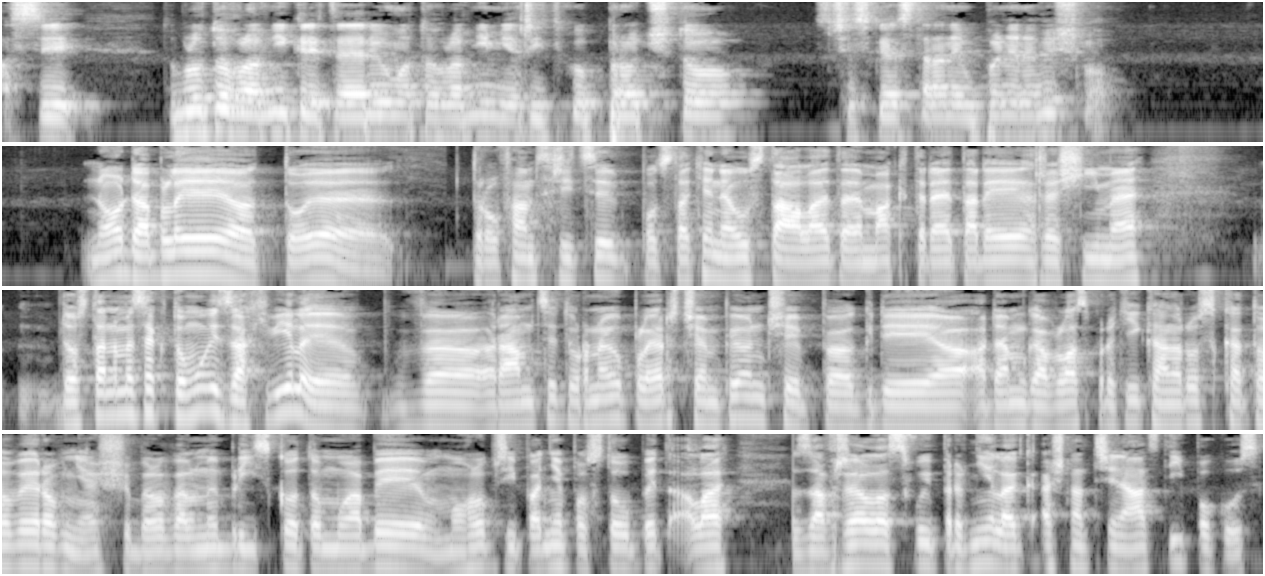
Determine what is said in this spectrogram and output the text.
asi, to bylo to hlavní kritérium a to hlavní měřítko, proč to z české strany úplně nevyšlo. No, dubly, to je, troufám si říci, v podstatě neustálé téma, které tady řešíme. Dostaneme se k tomu i za chvíli v rámci turnaju Players Championship, kdy Adam Gavlas proti Kanaru Skatovi rovněž byl velmi blízko tomu, aby mohl případně postoupit, ale zavřel svůj první leg až na 13. pokus.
